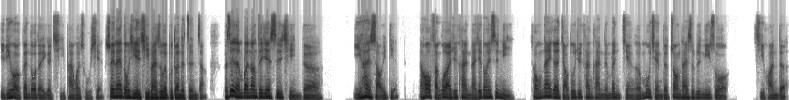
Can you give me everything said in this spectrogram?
一定会有更多的一个期盼会出现，所以那些东西的期盼是会不断的增长。可是能不能让这件事情的遗憾少一点，然后反过来去看哪些东西是你从那个角度去看看，能不能检核目前的状态是不是你所喜欢的？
